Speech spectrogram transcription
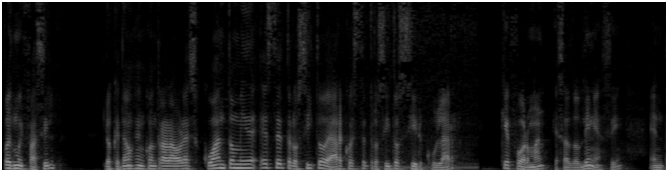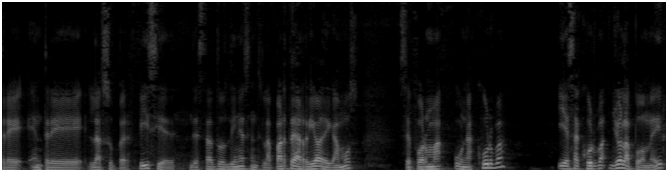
Pues muy fácil. Lo que tengo que encontrar ahora es cuánto mide este trocito de arco, este trocito circular que forman esas dos líneas, ¿sí? Entre, entre la superficie de estas dos líneas, entre la parte de arriba, digamos, se forma una curva y esa curva yo la puedo medir.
